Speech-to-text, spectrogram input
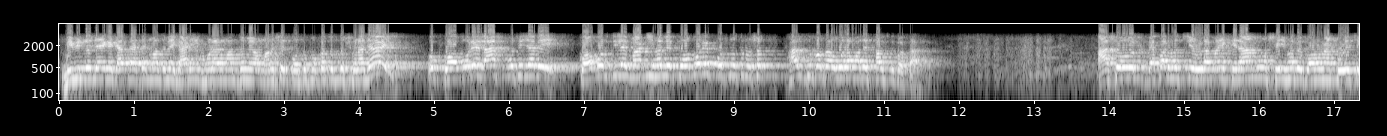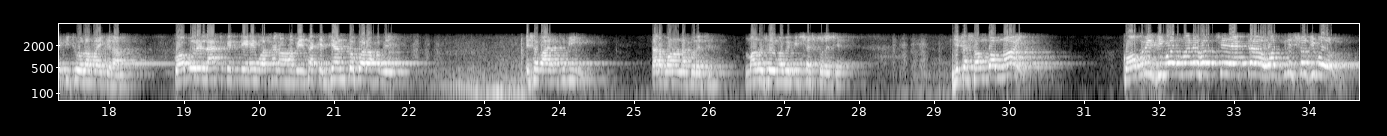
বিভিন্ন জায়গায় যাতায়াতের মাধ্যমে, গাড়ি ঘোড়ার মাধ্যমে মানুষের কথোপকথন তো শোনা যায়। ও কবরে লাশ পচে যাবে। কবর দিলে মাটি হবে। কবরে প্রশ্ন তো সব ফালতু কথা ওলা আমাদের ফালতু কথা। আসল ব্যাপার হচ্ছে ওলামায় কেরামও সেইভাবে বর্ণনা করেছে কিছু ওলামায় কেরাম। কবরে লাশকে টেনে বসানো হবে, তাকে জ্যান্ত করা হবে। এসব আজগুবি তারা বর্ণনা করেছে। মানুষ এইভাবে বিশ্বাস করেছে। যেটা সম্ভব নয়। কবরে জীবন মানে হচ্ছে একটা অদৃশ্য জীবন।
